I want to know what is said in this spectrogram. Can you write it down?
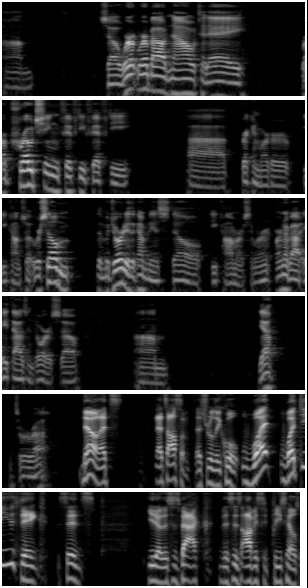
Um, so we're we're about now today we're approaching 50-50 uh, brick and mortar e-com. So we're still the majority of the company is still e-commerce, and we're we're in about eight thousand doors. So, um, yeah, that's where we're at. No, that's that's awesome. That's really cool. What what do you think since you know this is back this is obviously pre-sales.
